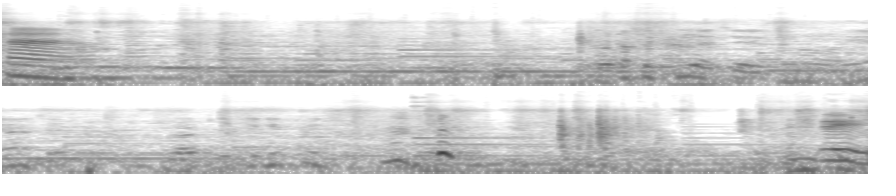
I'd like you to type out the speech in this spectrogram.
হ্যাঁ। এই।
